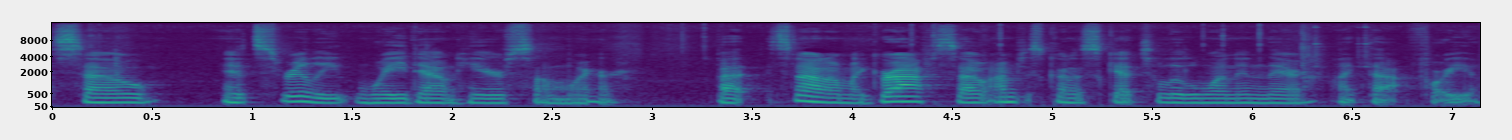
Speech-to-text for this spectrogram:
So it's really way down here somewhere. But it's not on my graph, so I'm just going to sketch a little one in there like that for you.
